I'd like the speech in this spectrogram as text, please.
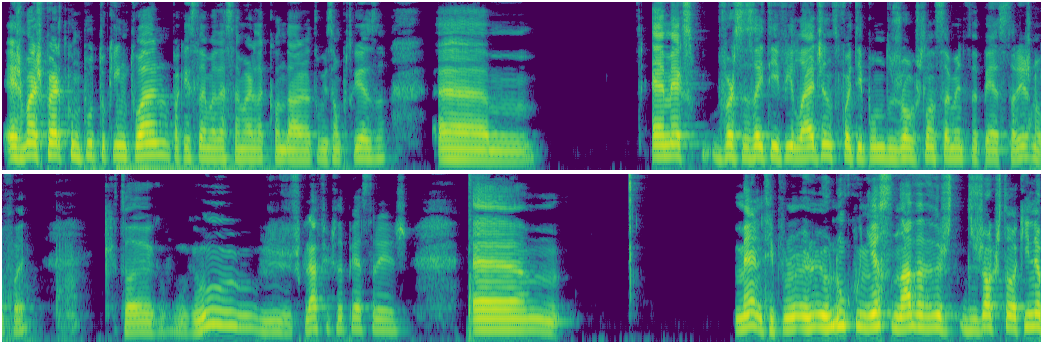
és mais perto que um puto do quinto ano, para quem se lembra dessa merda que dá na televisão portuguesa. MX vs ATV Legends foi tipo um dos jogos de lançamento da PS3, não foi? Que tô, uh, os gráficos da PS3. Um, Man, tipo, eu não conheço nada dos, dos jogos que estão aqui na,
